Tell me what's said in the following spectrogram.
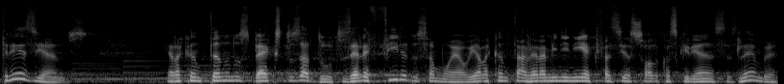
13 anos. Ela cantando nos backs dos adultos. Ela é filha do Samuel e ela cantava, era a menininha que fazia solo com as crianças, lembra?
